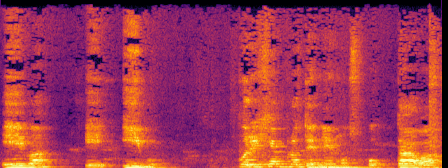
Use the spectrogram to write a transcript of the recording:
eva e ivo. Por ejemplo, tenemos octava,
